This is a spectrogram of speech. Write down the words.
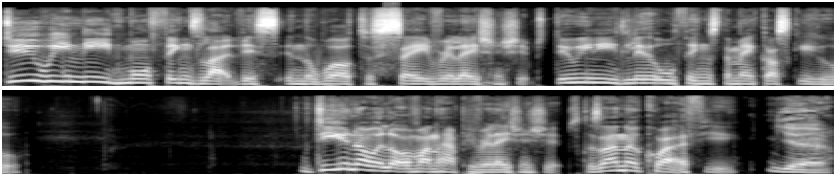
do we need more things like this in the world to save relationships? Do we need little things to make us giggle? Do you know a lot of unhappy relationships? Because I know quite a few. yeah.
